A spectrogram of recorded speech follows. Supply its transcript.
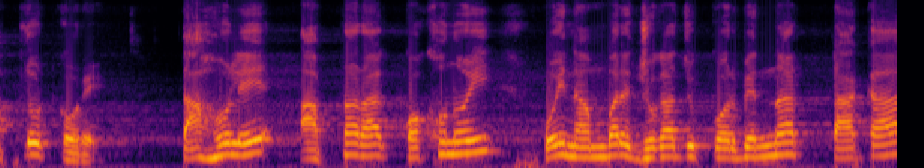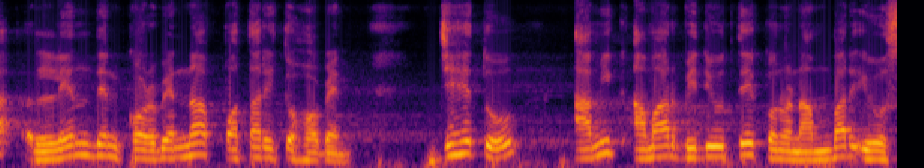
আপলোড করে তাহলে আপনারা কখনোই ওই নাম্বারে যোগাযোগ করবেন না, টাকা লেনদেন করবেন না, প্রতারিত হবেন। যেহেতু আমি আমার ভিডিওতে কোনো নাম্বার ইউজ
